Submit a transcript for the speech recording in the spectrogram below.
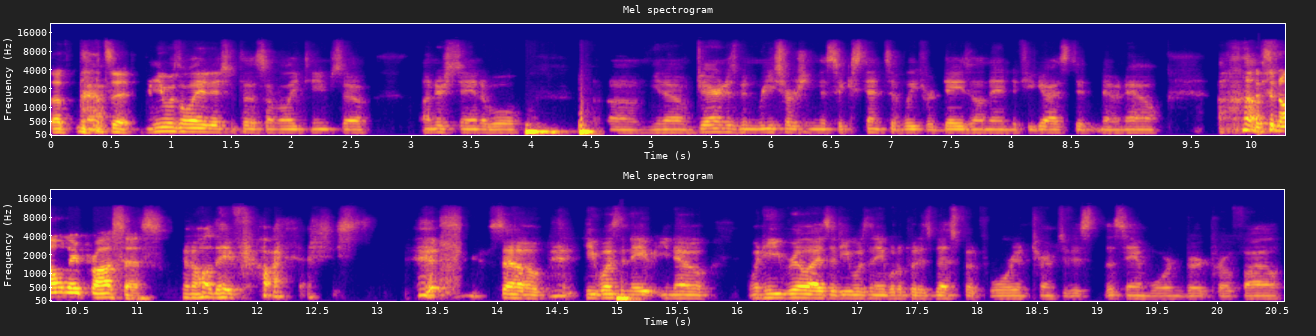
That, that's yeah. it. He was a late addition to the summer league team, so understandable. Um, you know, Jaren has been researching this extensively for days on end. If you guys didn't know now, it's an all day process. An all day process. so he wasn't able, you know, when he realized that he wasn't able to put his best foot forward in terms of his the Sam Waardenburg profile,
